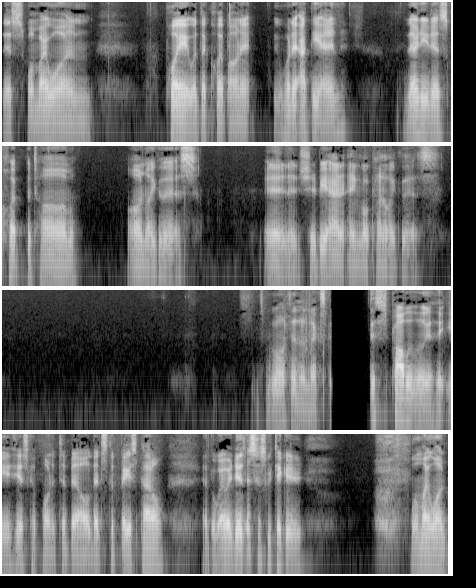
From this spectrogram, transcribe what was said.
this one by one plate with the clip on it. Put it at the end. Then you just clip the tom on like this. And it should be at an angle kind of like this. Let's move on to the next. This is probably the easiest component to build. It's the bass pedal. And the way we do this is we take a one by one,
